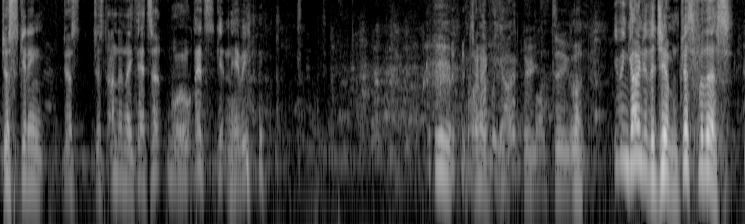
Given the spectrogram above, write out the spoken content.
just getting just just underneath. That's it. Whoa, that's getting heavy. Come on, up we go. Three. You've been going to the gym just for this.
